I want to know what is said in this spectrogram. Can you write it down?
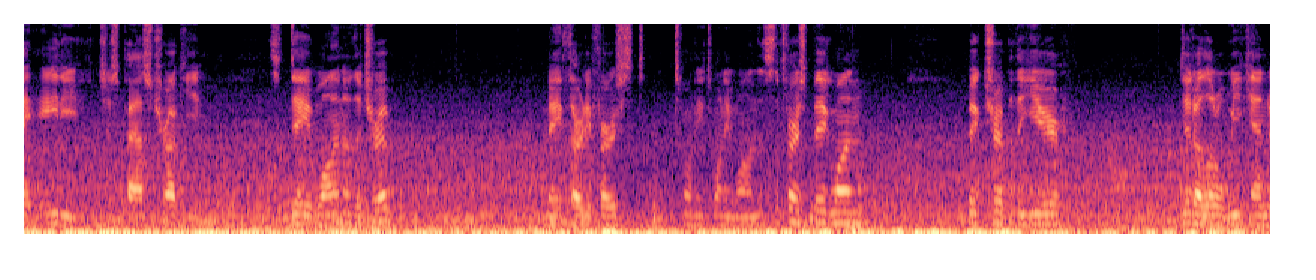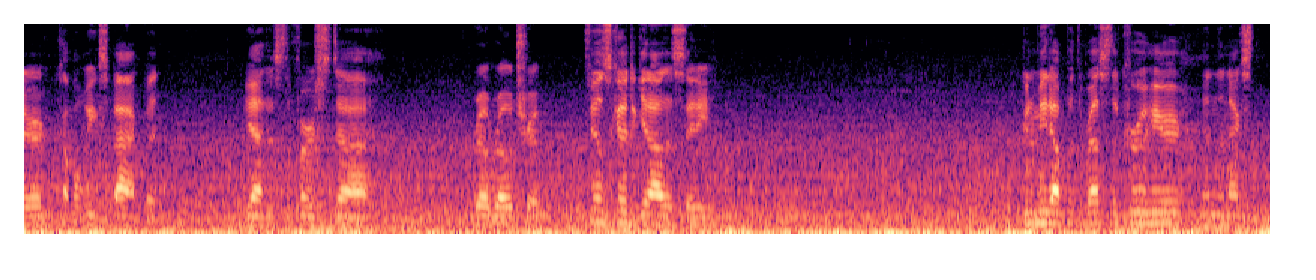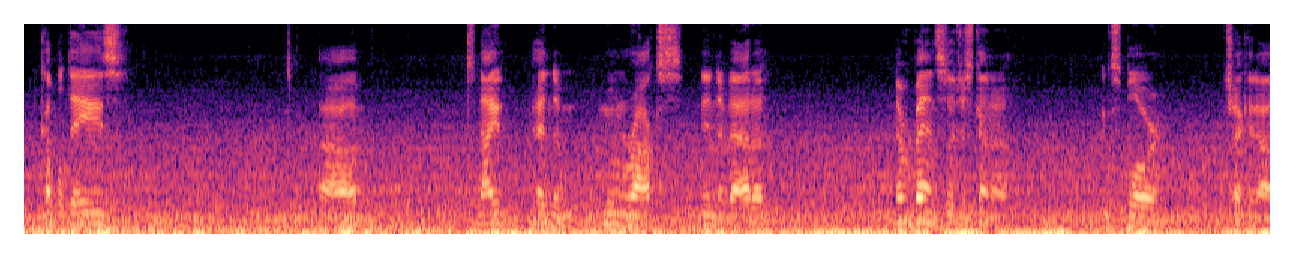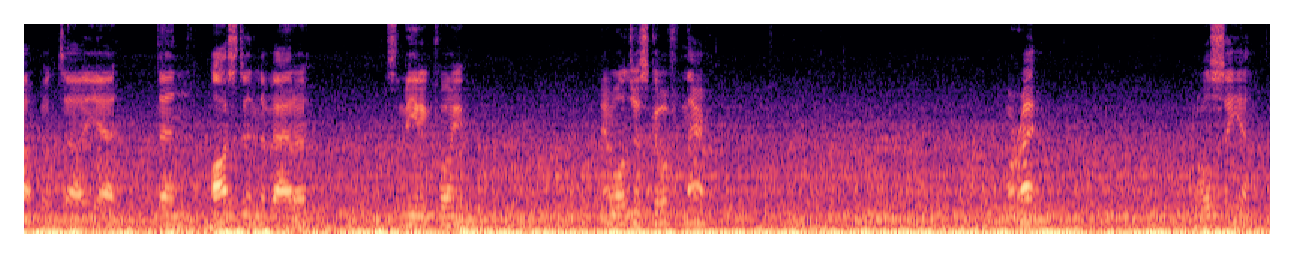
I 80 just past Truckee. It's day one of the trip, May 31st, 2021. This is the first big one, big trip of the year. Did a little weekender a couple weeks back, but yeah, this is the first uh, real road trip. Feels good to get out of the city. Gonna meet up with the rest of the crew here in the next couple days. Um, tonight, heading to Moon Rocks in Nevada. Never been, so just kind of explore, check it out. But uh, yeah, then Austin, Nevada is the meeting point, and we'll just go from there. All right, we'll see you.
